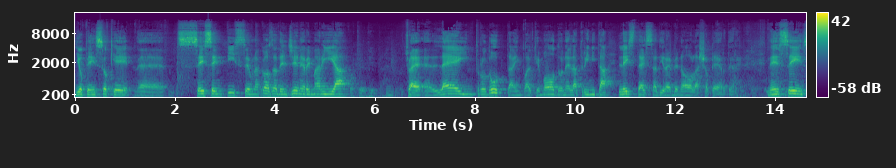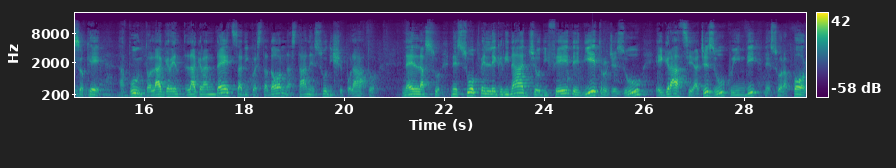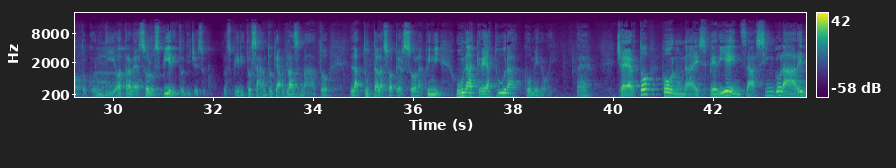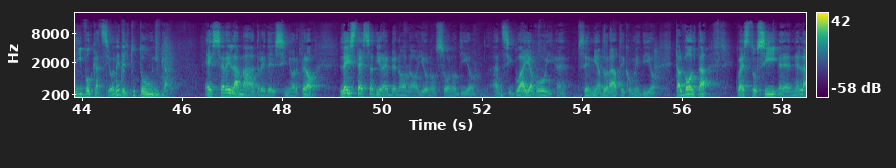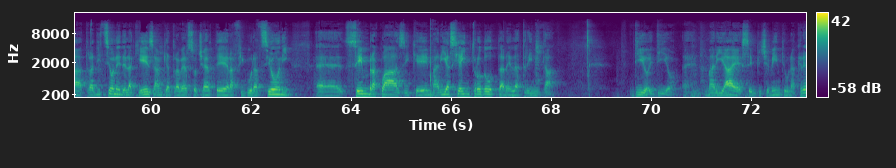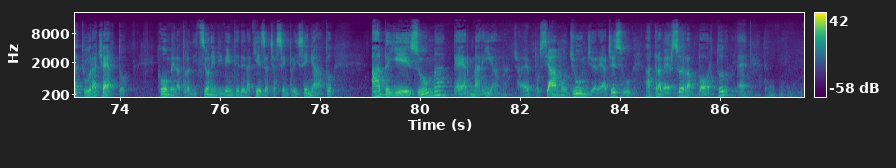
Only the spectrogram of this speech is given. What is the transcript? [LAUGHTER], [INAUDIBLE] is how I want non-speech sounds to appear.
io penso che eh, se sentisse una cosa del genere Maria, cioè eh, lei introdotta in qualche modo nella Trinità, lei stessa direbbe no, lascia perdere, nel senso che appunto la, la grandezza di questa donna sta nel suo discepolato, su- nel suo pellegrinaggio di fede dietro Gesù e grazie a Gesù quindi nel suo rapporto con Dio attraverso lo Spirito di Gesù, lo Spirito Santo che ha plasmato la, tutta la sua persona, quindi una creatura come noi. Eh? Certo, con una esperienza singolare di vocazione del tutto unica, essere la madre del Signore, però lei stessa direbbe no, no, io non sono Dio, anzi guai a voi eh, se mi adorate come Dio. Talvolta questo sì, eh, nella tradizione della Chiesa, anche attraverso certe raffigurazioni, eh, sembra quasi che Maria sia introdotta nella Trinità. Dio è Dio, eh. Maria è semplicemente una creatura, certo, come la tradizione vivente della Chiesa ci ha sempre insegnato, ad Jesum per Mariam, cioè possiamo giungere a Gesù attraverso il rapporto eh,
